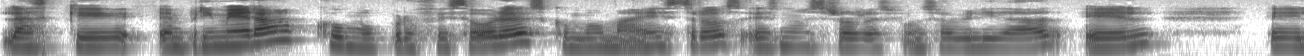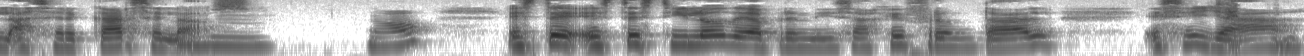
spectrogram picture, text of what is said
las que en primera, como profesores, como maestros, es nuestra responsabilidad el, el acercárselas, ¿no? Este, este estilo de aprendizaje frontal, ese ya,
